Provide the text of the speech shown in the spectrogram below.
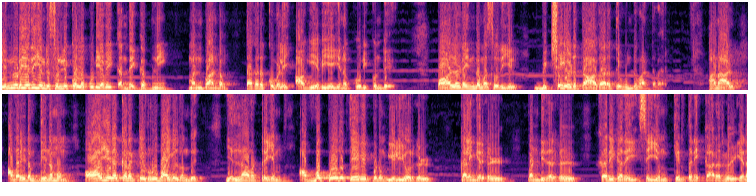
என்னுடையது என்று சொல்லிக் கொள்ளக்கூடியவை கந்தை கப்னி மண்பாண்டம் தகரக்குவளை ஆகியவையே என கூறிக்கொண்டு பாழடைந்த மசூதியில் பிக்ஷை எடுத்த ஆகாரத்தை உண்டு வாழ்ந்தவர். ஆனால் அவரிடம் தினமும் ஆயிரக்கணக்கில் ரூபாய்கள் வந்து எல்லாவற்றையும் அவ்வப்போது தேவைப்படும் எளியோர்கள் கலைஞர்கள் பண்டிதர்கள் ஹரிகதை செய்யும் கீர்த்தனைக்காரர்கள் என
